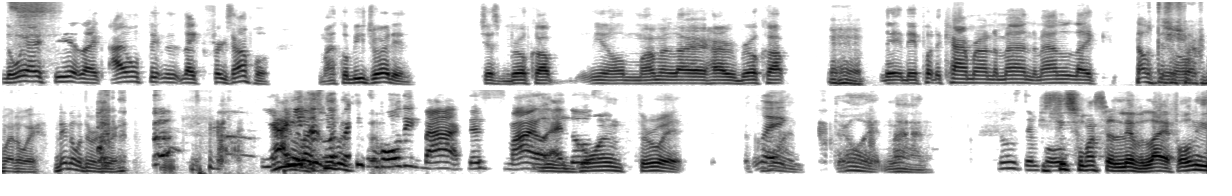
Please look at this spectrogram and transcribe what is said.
the way I see it, like, I don't think that, like, for example, Michael B. Jordan just broke up. You know, Mama and Lori Harvey broke up. Mhm. They they put the camera on the man. The man like That was disrespectful, by the way. They know what they were doing. Yeah, You he like just he was- like he's holding back this smile he's and those going through it. Come like- on, through it, man. those dimples. He just wants to live life. Only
